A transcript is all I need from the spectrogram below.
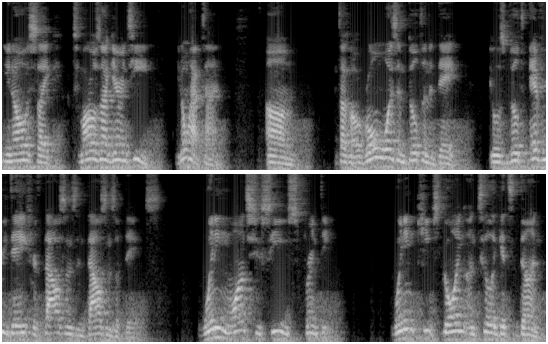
You know, it's like tomorrow's not guaranteed. You don't have time. Um, talks about Rome wasn't built in a day. It was built every day for thousands and thousands of days. Winning wants to see you sprinting. Winning keeps going until it gets done.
